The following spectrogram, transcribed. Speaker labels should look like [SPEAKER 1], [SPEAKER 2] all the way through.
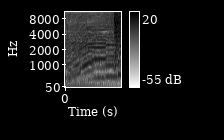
[SPEAKER 1] Yeah.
